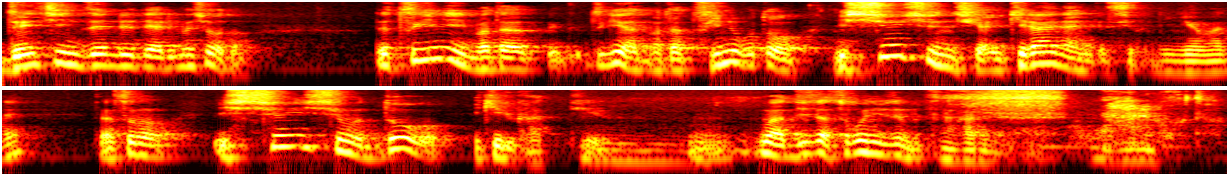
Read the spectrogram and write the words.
全身全霊でやりましょうとで次にまた次はまた次のことを一瞬一瞬にしか生きられないんですよ人間はね。だからその一瞬一瞬をどう生きるかっていう、うん、まあ実はそこに全部つながるなるほど。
